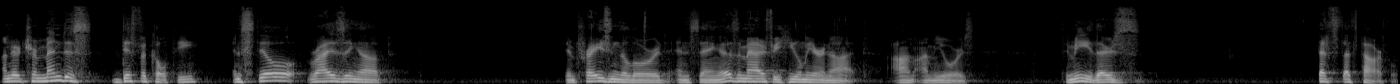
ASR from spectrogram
under tremendous difficulty and still rising up and praising the Lord and saying, It doesn't matter if you heal me or not, I'm, I'm yours. To me, there's that's, that's powerful.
